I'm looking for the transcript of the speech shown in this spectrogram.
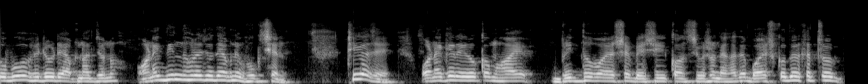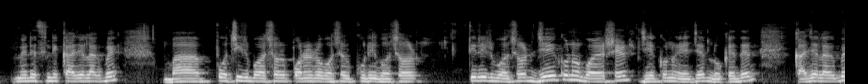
তবুও ভিডিওটি আপনার জন্য অনেক দিন ধরে যদি আপনি ভুগছেন, ঠিক আছে? অনেকের এরকম হয়, বৃদ্ধ বয়সে বেশি কনস্টিপেশন দেখা দেয় বয়স্কদের ক্ষেত্রেও মেডিসিনটি কাজে লাগবে বা পঁচিশ বছর, পনেরো বছর, কুড়ি বছর তিরিশ বছর যে কোনো বয়সের যে কোনো এজের লোকেদের কাজে লাগবে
